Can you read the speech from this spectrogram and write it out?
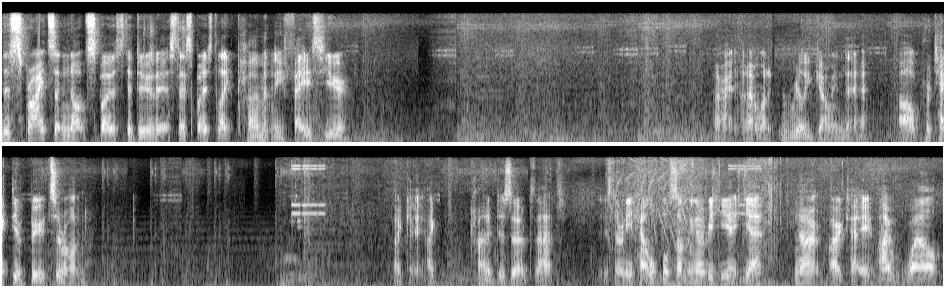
the sprites are not supposed to do this. They're supposed to like permanently face you. Alright, I don't want to really go in there. Oh, protective boots are on. Okay, I kind of deserved that. Is there any health or something over here? Yeah. No? Okay. I, well...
